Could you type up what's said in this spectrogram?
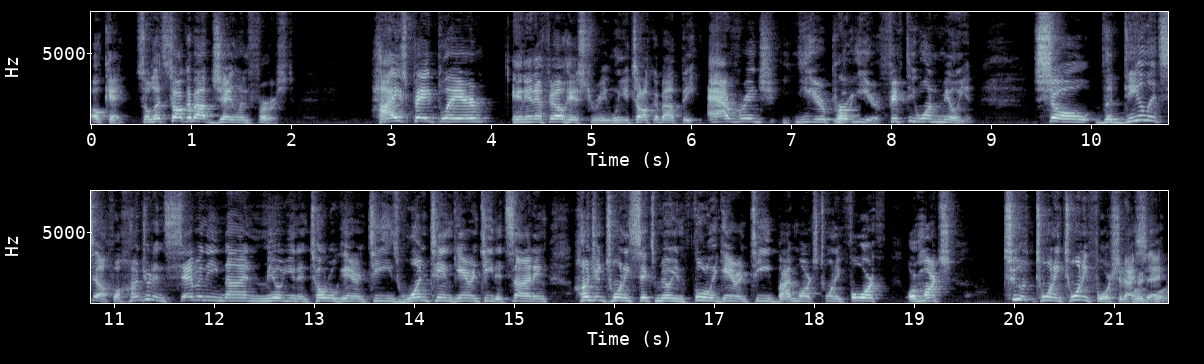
Okay, so let's talk about Jalen first. Highest paid player in NFL history when you talk about the average year per year, 51 million. So the deal itself, 179 million in total guarantees, 110 guaranteed at signing, 126 million fully guaranteed by March 24th or March 2024, should I 24. say.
